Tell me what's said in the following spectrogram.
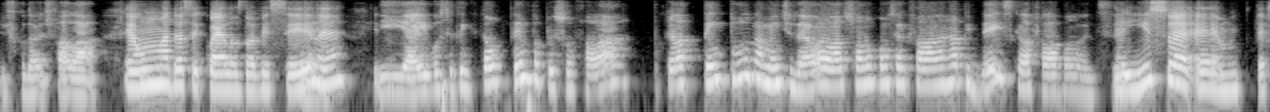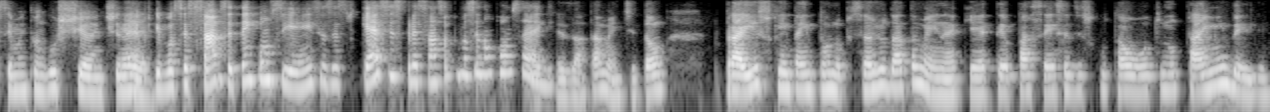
dificuldade de falar. É uma das sequelas do AVC, é. né? E aí você tem que dar o tempo para a pessoa falar, porque ela tem tudo na mente dela, ela só não consegue falar na rapidez que ela falava antes. É isso é, é muito, deve ser muito angustiante, né? É. Porque você sabe, você tem consciência, você quer se expressar, só que você não consegue. Exatamente. Então, para isso, quem está em torno precisa ajudar também, né? Que é ter paciência de escutar o outro no timing dele.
